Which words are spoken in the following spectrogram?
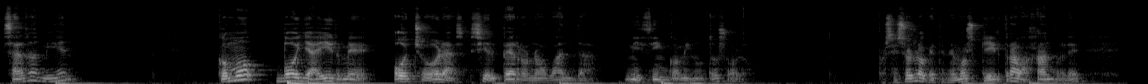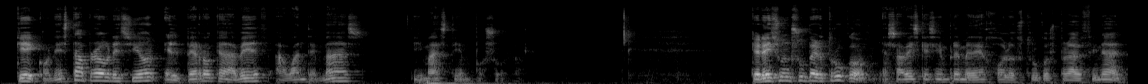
salgan bien. ¿Cómo voy a irme ocho horas si el perro no aguanta ni cinco minutos solo? Pues eso es lo que tenemos que ir trabajándole, que con esta progresión el perro cada vez aguante más y más tiempo solo. ¿Queréis un super truco? Ya sabéis que siempre me dejo los trucos para el final.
